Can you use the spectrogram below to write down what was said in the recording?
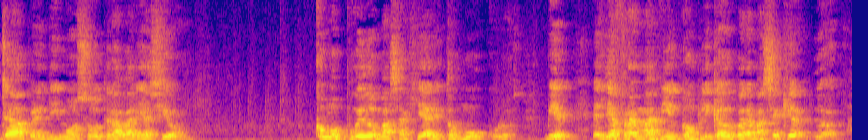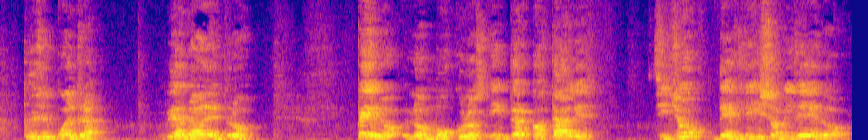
Ya aprendimos otra variación. ¿Cómo puedo masajear estos músculos? Bien, el diafragma es bien complicado para masajear que se encuentra bien adentro. Pero los músculos intercostales, si yo deslizo mi dedo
